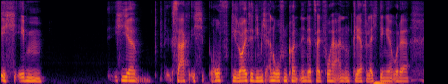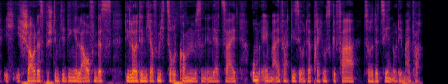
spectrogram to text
ich eben hier sag, ich rufe die Leute, die mich anrufen könnten, in der Zeit vorher an und kläre vielleicht Dinge oder ich, ich schaue, dass bestimmte Dinge laufen, dass die Leute nicht auf mich zurückkommen müssen in der Zeit, um eben einfach diese Unterbrechungsgefahr zu reduzieren oder eben einfach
